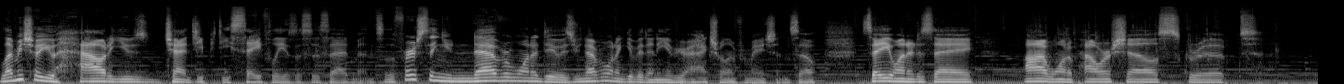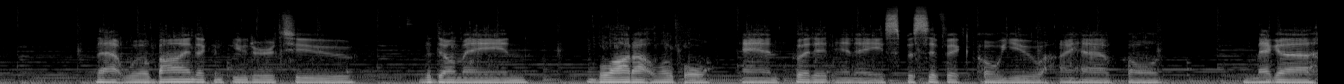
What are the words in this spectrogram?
let me show you how to use ChatGPT safely as a sysadmin. So the first thing you never want to do is you never want to give it any of your actual information. So say you wanted to say, I want a PowerShell script that will bind a computer to the domain blah.local and put it in a specific OU I have called mega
